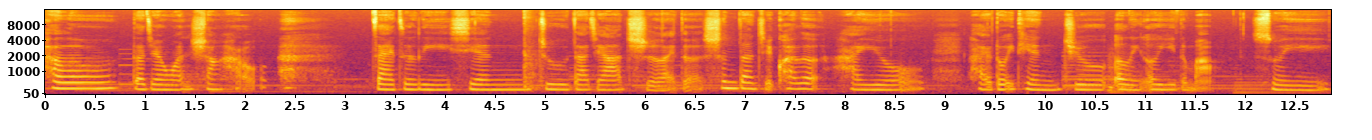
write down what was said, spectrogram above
Hello，大家晚上好。在这里先祝大家迟来的圣诞节快乐，还有还有多一天就二零二一的嘛，所以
